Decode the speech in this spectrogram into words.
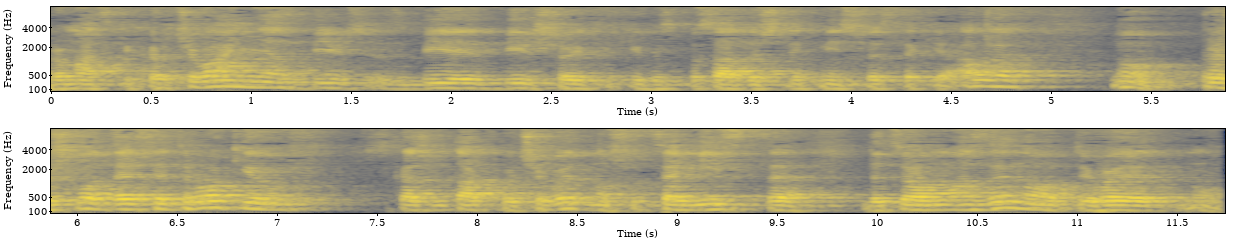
громадське харчування з, більш, з якихось посадочних місць, щось таке. Але ну, пройшло 10 років, скажімо так, очевидно, що це місце для цього магазину, от його ну,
